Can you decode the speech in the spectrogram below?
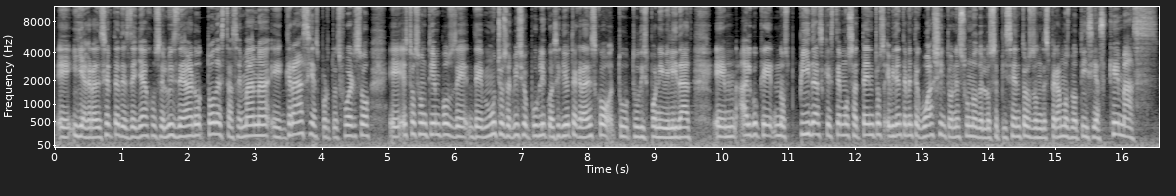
y agradecerte desde ya, José Luis de Aro, toda esta semana. gracias por tu esfuerzo. Eh, estos son tiempos de, mucho servicio público, así que yo te agradezco tu, disponibilidad. Em, algo que nos pidas que estemos atentos. Evidentemente, Washington es uno de los epicentros donde esperamos noticias. ¿Qué más?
